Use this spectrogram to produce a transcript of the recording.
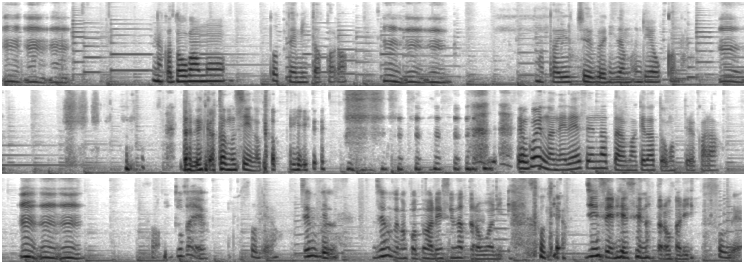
う。んうんうなんか動画も撮ってみたから。うんうんうんうんまた YouTube にでも入れようかなうん。誰が楽しいのかっていう でもこういうのはね冷静になったら負けだと思ってるからうんうんうん。そう本当だよ。そうだよ全部、全部のことは冷静になったら終わり。そうだよ人生冷静になったら終わり。そうだよ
